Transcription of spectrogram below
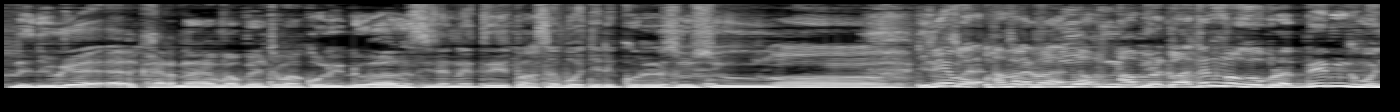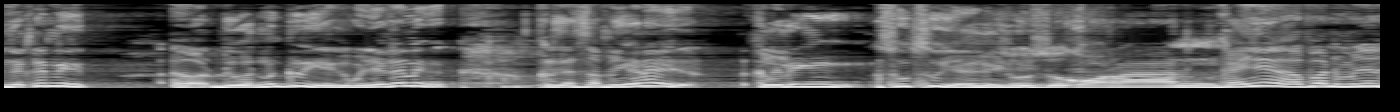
dan juga karena bapaknya cuma kuli doang si Zanati dipaksa buat jadi kurir susu. oh Jadi Amerika, Amerika Latin kalau gue perhatiin kebanyakan nih eh, di luar negeri ya kebanyakan kerjaan sampingannya keliling susu ya kayaknya. susu koran Kayaknya apa namanya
